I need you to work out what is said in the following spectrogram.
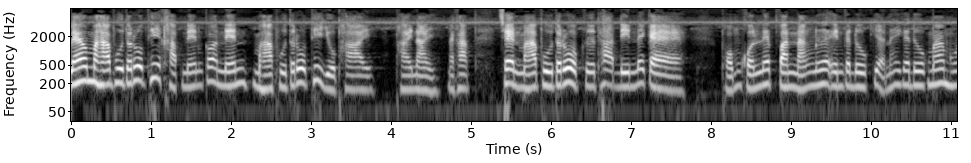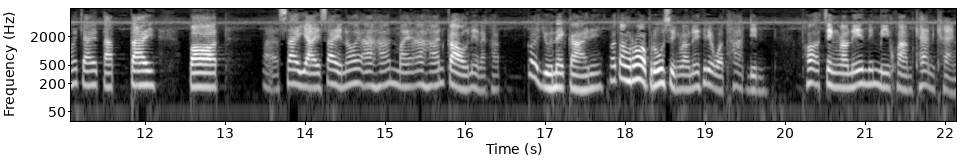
แล้วมหาภูตรูปที่ขับเน้นก็เน้นมหาภูตรูปที่อยู่ภายภายในนะครับ เช่น มหาภูตรูปคือธาตุดินได้แก่ ผมขนเล็บฟันหนังเนื้อเอ็นกระดูกเยื่อในกระดูกม้ามหัวใจตับไตปอดไส้ใหญ่ไส้น้อยอาหารใหม่อาหารเก่าเนี่ยนะครับ ก็อยู่ในกายนี้ ก็ต้องรอบรู้สิ่งเหล่านี้ที่เรียกว่าธาตุดิน เพราะสิ่งเหล่านี้นี่มีความแข็งแข็ง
